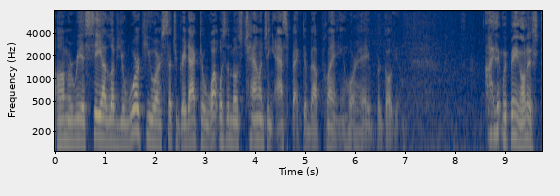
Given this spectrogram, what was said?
Uh, Maria C., I love your work. You are such a great actor. What was the most challenging aspect about playing Jorge Bergoglio? I think we're being honest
